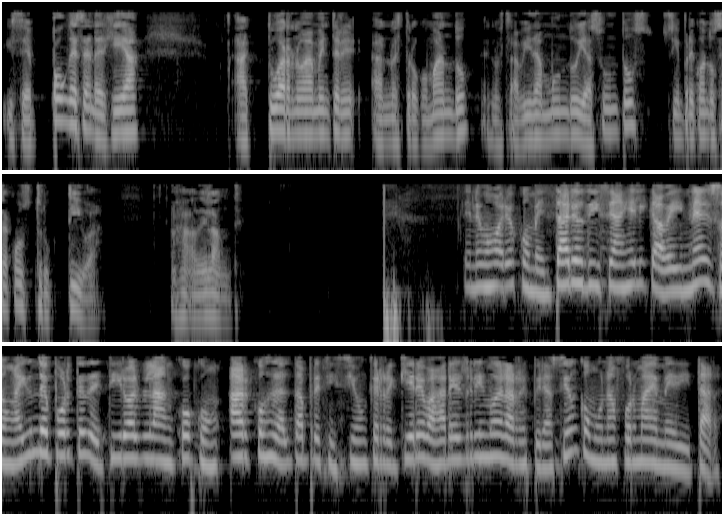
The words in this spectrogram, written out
y se ponga esa energía a actuar nuevamente a nuestro comando, en nuestra vida, mundo y asuntos, siempre y cuando sea constructiva. adelante. Tenemos varios comentarios, dice Angélica Bay Nelson. Hay un deporte de tiro al blanco con arcos de alta precisión que requiere bajar el ritmo de la respiración como una forma de meditar,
